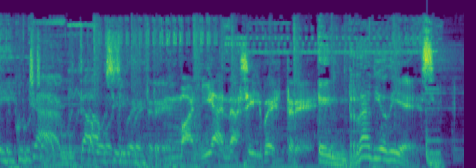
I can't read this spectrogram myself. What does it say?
escucha a Gustavo Silvestre. Mañana Silvestre, en Radio 10.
